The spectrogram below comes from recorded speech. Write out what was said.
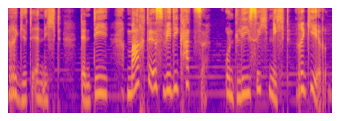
regierte er nicht, denn die machte es wie die Katze und ließ sich nicht regieren.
